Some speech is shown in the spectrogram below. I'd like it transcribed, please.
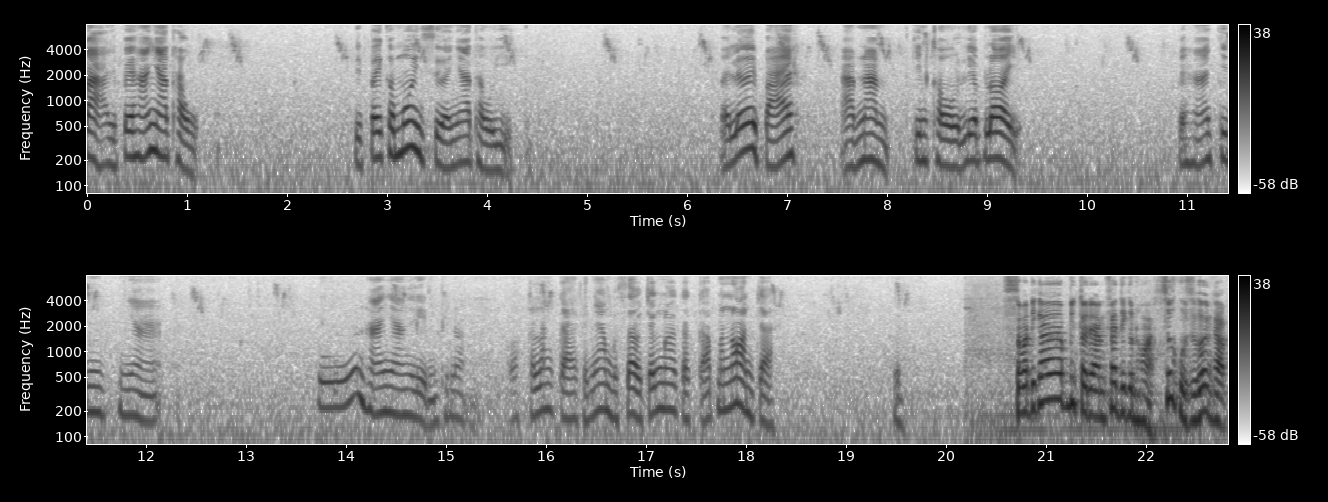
ป่าสิไปหายาเถ่าสิไปขโมยเสือยาเถ่าอีก ไปเลยไปอาบน้ำกินเขาวเรียบร้อย ไปหากินหญ้า ปูนหายางเหลินพี่น้องออกกำลังกายกันย่ามมื้อเช้าจังน้อยก็กลับมานอนจ้ะำสวัสดีครับมิตรดันแฟนติกุนหอดสู้ขู่สู้คนครับ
